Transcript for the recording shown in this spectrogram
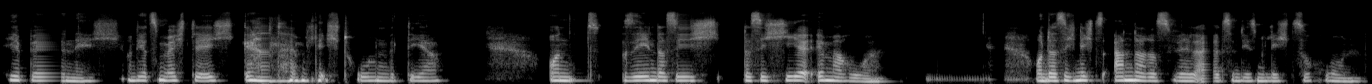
Hier bin ich. Und jetzt möchte ich gerne im Licht ruhen mit dir und sehen, dass ich, dass ich hier immer ruhe und dass ich nichts anderes will, als in diesem Licht zu ruhen.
